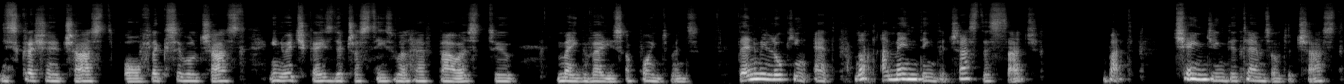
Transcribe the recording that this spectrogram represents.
discretionary trust or flexible trust in which case the trustees will have powers to make various appointments. Then we're looking at not amending the trust as such but changing the terms of the trust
